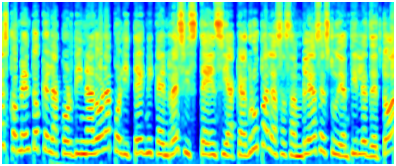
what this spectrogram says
les comento? Que la Coordinadora Politécnica en Resistencia, que agrupa las asambleas estudiantiles de todas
